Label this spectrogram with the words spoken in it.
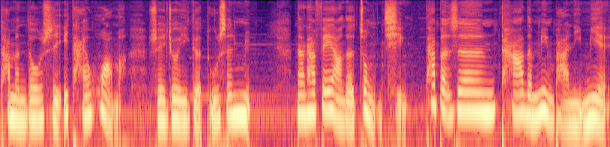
他们都是一胎化嘛，所以就一个独生女。那她非常的重情，她本身她的命盘里面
